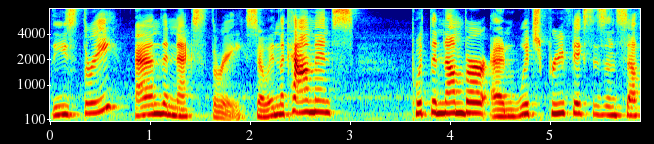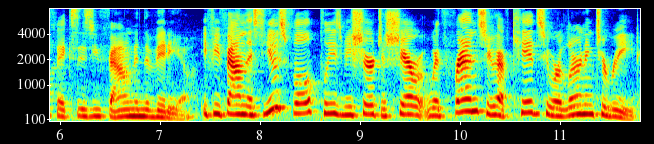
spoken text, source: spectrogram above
These three and the next three. So in the comments, put the number and which prefixes and suffixes you found in the video. If you found this useful, please be sure to share it with friends who have kids who are learning to read.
